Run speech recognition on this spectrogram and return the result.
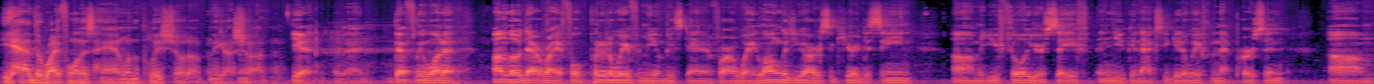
He had the rifle in his hand when the police showed up and he got mm-hmm. shot. Yeah, definitely want to unload that rifle, put it away from you, and be standing far away. Long as you already secured the scene, um, and you feel you're safe and you can actually get away from that person, Um,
